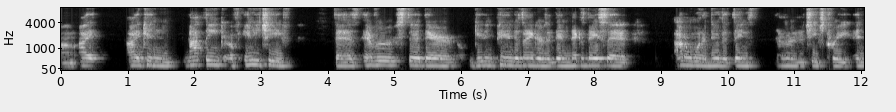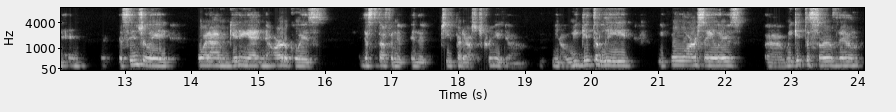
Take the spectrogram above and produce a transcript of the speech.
Um, I I can not think of any chief that has ever stood there getting pinned his anchors and then next day said, I don't want to do the things other than the Chiefs creed. And, and essentially, what I'm getting at in the article is the stuff in the in the Chief Petty Officer's Creed. Um, you know, we get to lead, we owe our sailors, uh, we get to serve them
